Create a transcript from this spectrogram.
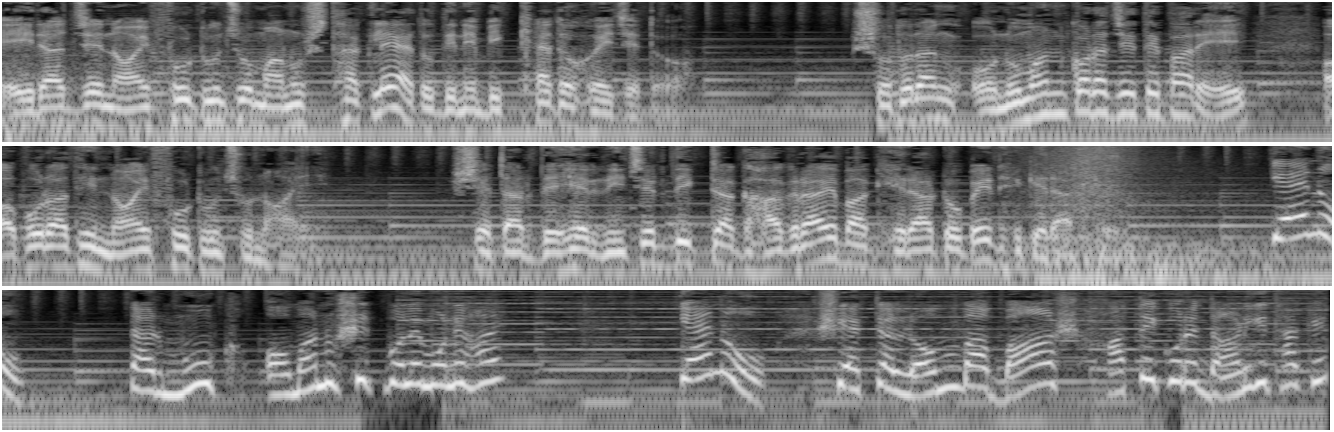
এই রাজ্যে নয় ফুট উঁচু মানুষ থাকলে এতদিনে বিখ্যাত হয়ে যেত। সুতরাং অনুমান করা যেতে পারে, অপরাধী নয় ফুট উঁচু নয়। সে তার দেহের নিচের দিকটা ঘাগরায় বা ঘেরা টোপে ঢেকে রাখে। কেন? তার মুখ অমানসিক বলে মনে হয়? কেন সে একটা লম্বা বাঁশ হাতে করে দাঁড়িয়ে থাকে,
